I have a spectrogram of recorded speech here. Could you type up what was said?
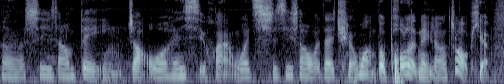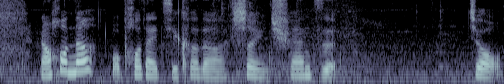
嗯，是一张背影照，我很喜欢。我实际上我在全网都 PO 了那张照片，然后呢，我 PO 在极客的摄影圈子，就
